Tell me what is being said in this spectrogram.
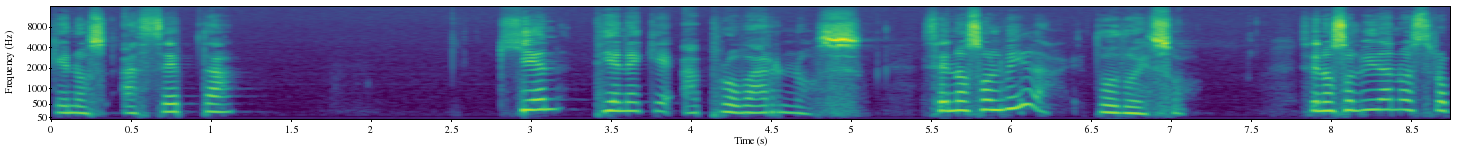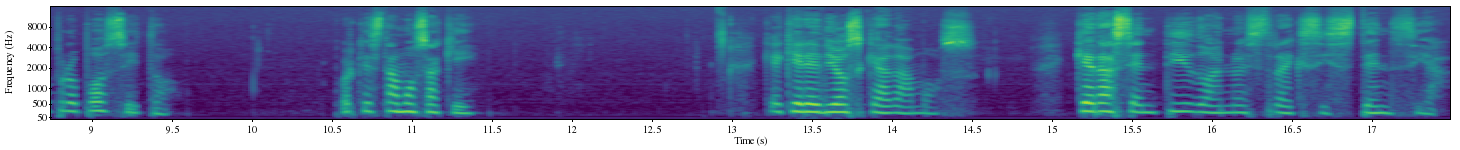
que nos acepta? ¿Quién tiene que aprobarnos? Se nos olvida todo eso. Se nos olvida nuestro propósito. ¿Por qué estamos aquí? ¿Qué quiere Dios que hagamos? ¿Qué da sentido a nuestra existencia?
